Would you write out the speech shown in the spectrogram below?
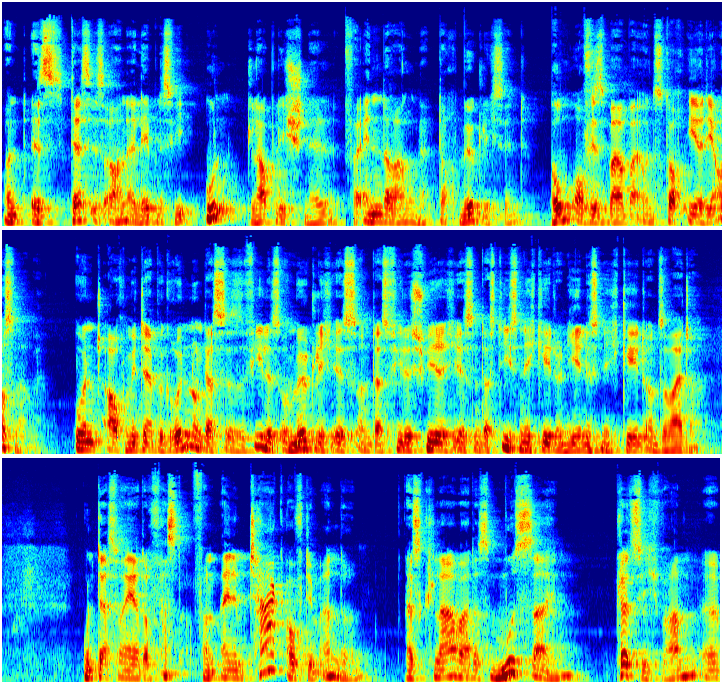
Und es, das ist auch ein Erlebnis, wie unglaublich schnell Veränderungen doch möglich sind. Homeoffice war bei uns doch eher die Ausnahme. Und auch mit der Begründung, dass also vieles unmöglich ist und dass vieles schwierig ist und dass dies nicht geht und jenes nicht geht und so weiter. Und das war ja doch fast von einem Tag auf dem anderen, als klar war, das muss sein. Plötzlich waren, äh,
